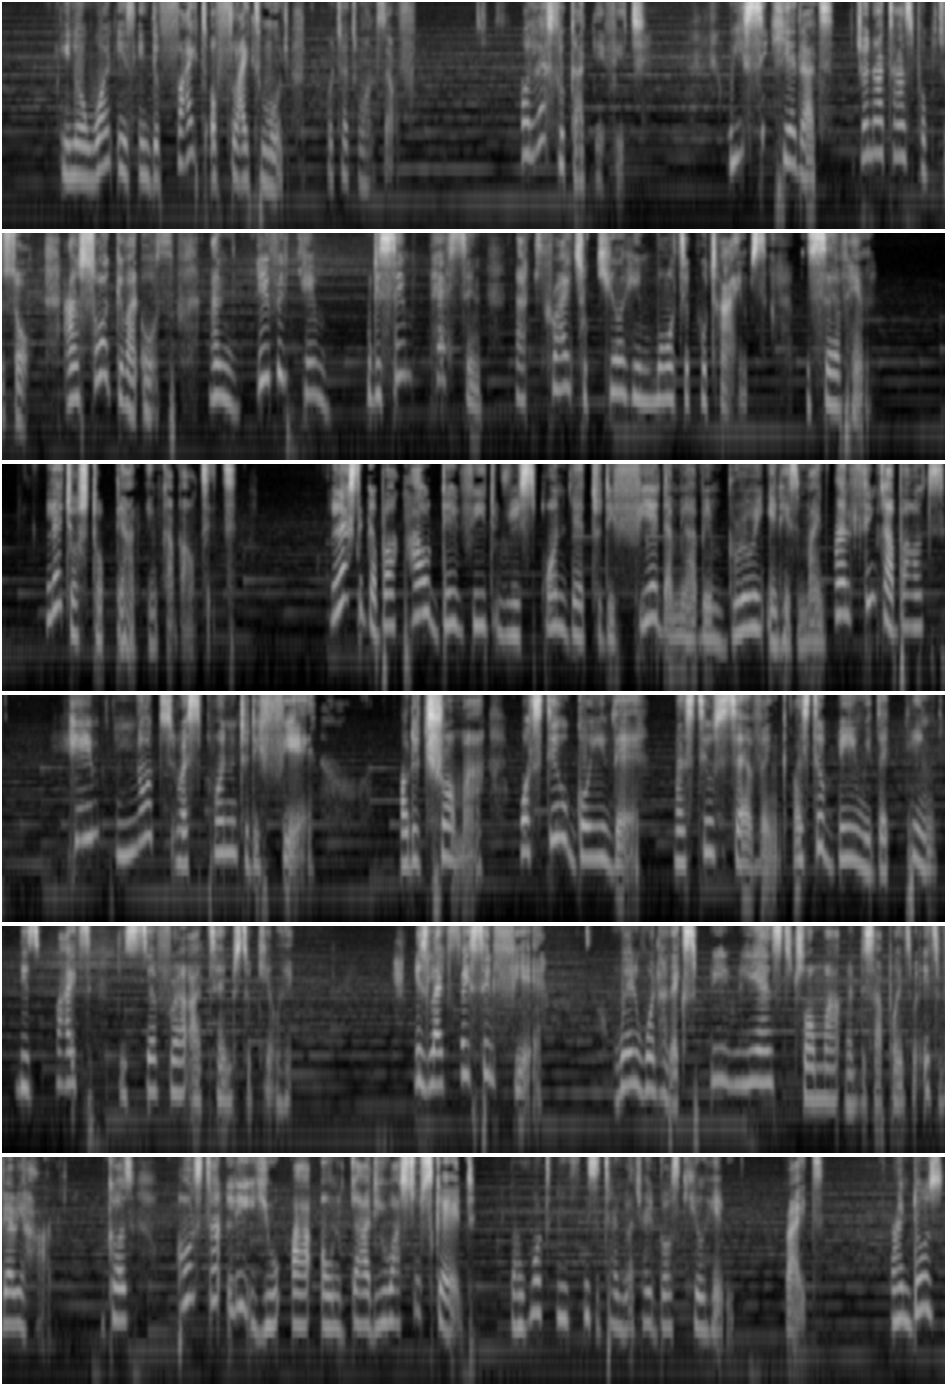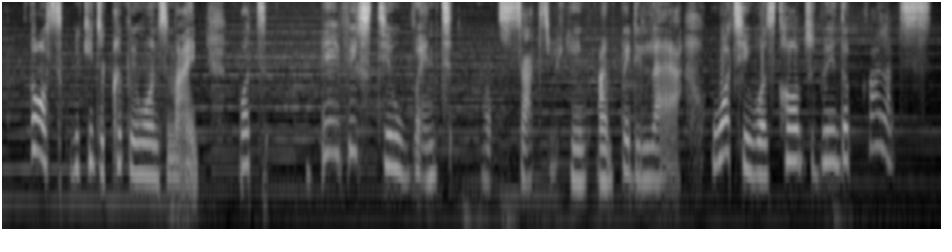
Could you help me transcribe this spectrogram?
you know one is in the fight or flight mode to protect oneself. But let's look at david. We see here that jonathan spoke to saul and saul gave an oath and david came with the same person that tried to kill him multiple times to serve him. Let's just stop there and think about it. Let's think about how David responded to the fear that may have been brewing in his mind and think about him not responding to the fear or the trauma, but still going there and still serving and still being with the king despite the several attempts to kill him. It's like facing fear when one has experienced trauma and disappointment. It's very hard because constantly you are on guard, you are so scared that what if this time you actually does kill him, right? And those thoughts begin to creep in one's mind. But David still went and sat with him and played the lyre, what he was called to do in the palace.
